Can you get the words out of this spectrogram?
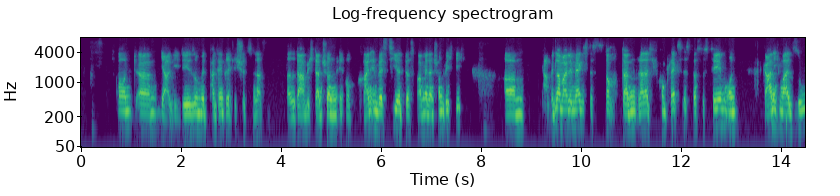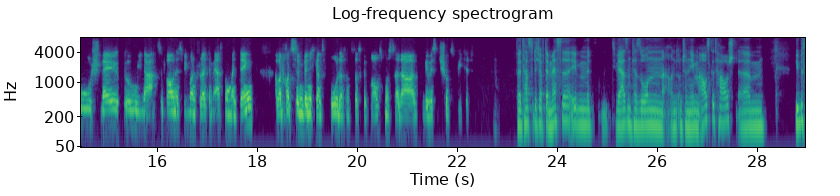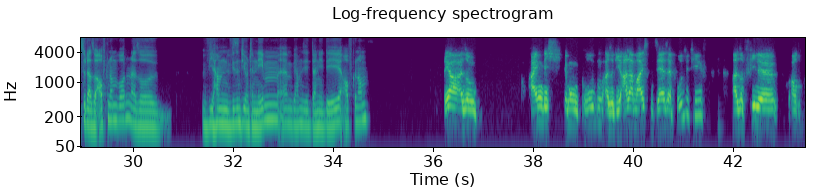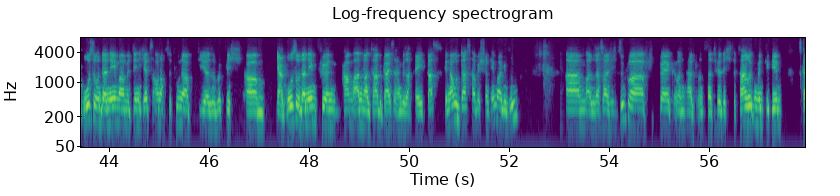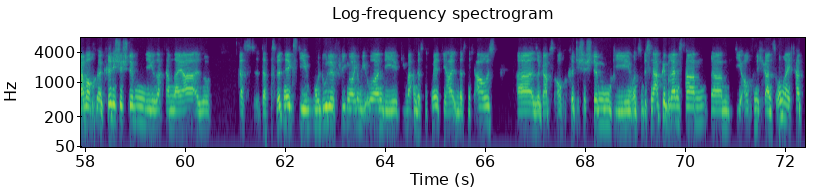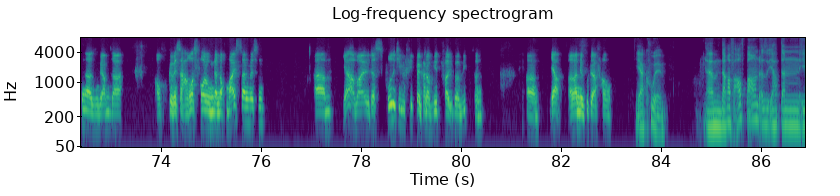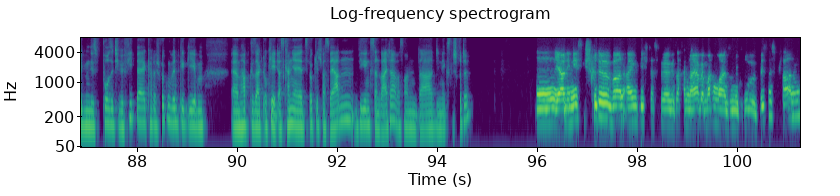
und ähm, ja, die Idee somit patentrechtlich schützen lassen. Also da habe ich dann schon auch rein investiert. Das war mir dann schon wichtig. Ähm, ja, mittlerweile merke ich, dass es doch dann relativ komplex ist, das System und gar nicht mal so schnell irgendwie nachzubauen ist, wie man vielleicht im ersten Moment denkt. Aber trotzdem bin ich ganz froh, dass uns das Gebrauchsmuster da einen gewissen Schutz bietet. Jetzt hast du dich auf der Messe eben mit diversen Personen und Unternehmen ausgetauscht. Ähm, wie bist du da so aufgenommen worden? Also wie, haben, wie sind die Unternehmen, ähm, wie haben sie deine Idee aufgenommen? Ja, also eigentlich im Groben, also die allermeisten sehr, sehr positiv. Also viele auch große Unternehmer, mit denen ich jetzt auch noch zu tun habe, die also wirklich ähm, ja, große Unternehmen führen, kamen an, waren total begeistert, haben gesagt, ey, das, genau das habe ich schon immer gesucht. Ähm, also das war natürlich super Feedback und hat uns natürlich total Rückenwind gegeben. Es gab auch äh, kritische Stimmen, die gesagt haben, naja, also das, das wird nichts, die Module fliegen euch um die Ohren, die, die machen das nicht mit, die halten das nicht aus. Also gab es auch kritische Stimmen, die uns ein bisschen abgebremst haben, ähm, die auch nicht ganz Unrecht hatten. Also wir haben da auch gewisse Herausforderungen dann noch meistern müssen. Ähm, ja, aber das positive Feedback hat auf jeden Fall überwiegt und ähm, ja, war eine gute Erfahrung. Ja, cool. Darauf aufbauend, also ihr habt dann eben dieses positive Feedback, hat euch Rückenwind gegeben, habt gesagt, okay, das kann ja jetzt wirklich was werden. Wie ging es dann weiter? Was waren da die nächsten Schritte? Mm, ja, die nächsten Schritte waren eigentlich, dass wir gesagt haben, naja, wir machen mal so eine grobe Businessplanung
